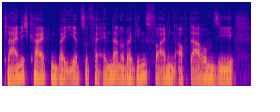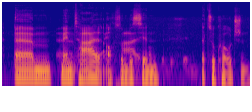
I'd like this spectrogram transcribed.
Kleinigkeiten bei ihr zu verändern oder ging es vor allen Dingen auch darum, sie ähm, mental auch so ein bisschen zu coachen?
